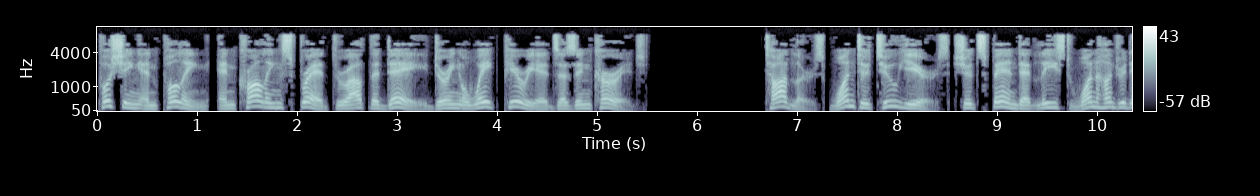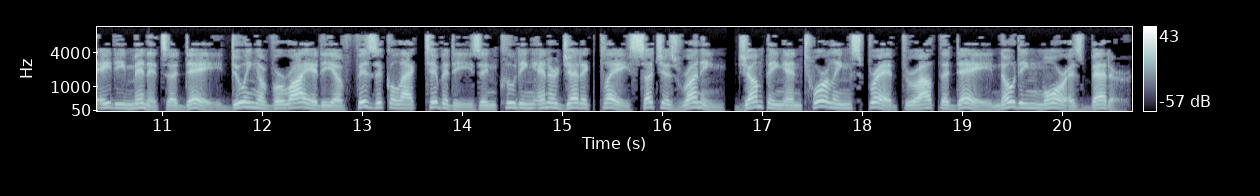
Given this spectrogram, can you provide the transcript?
pushing and pulling, and crawling spread throughout the day during awake periods is encouraged. Toddlers 1 to 2 years should spend at least 180 minutes a day doing a variety of physical activities including energetic play such as running, jumping and twirling spread throughout the day noting more is better.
